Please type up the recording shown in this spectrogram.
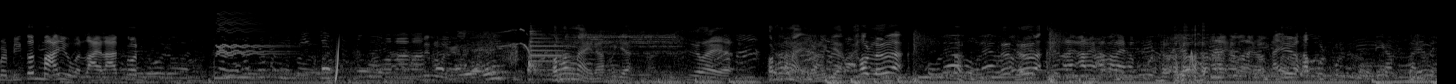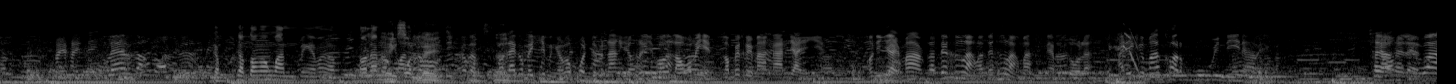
มันมีต้นไม้อยู่หลายล้านต้นไม่รู้เหมือนกันเขาทางไหนนะเมื่อกี้ คืออะไรอะ เขาทางไหนนะเมื่อกี้เขาเลอะอะเลอะเทอะอะอะไรครับอะไรครับพูดอะไรครับอะไรครับไอเออครับพูดพูดนี่ครับไอเออครับใครใครใครแรกกับกับตอนกลางวันเป็นไงบ้างครับตอนแรกไม่มีคนเลย Explain. ก็แบบตอนแรกก็ไม่คิดเหมือนกันว่าคนจะมานั่งเยอะขนาดนี้เพราะเราก็ไม่เห็นเราไม่เคยมางานใหญ่อย่างงี้วันนี้ใหญ่มากเราเต้นครึ่งหลังเราเต้นครึ่งหลังมาเนี่ยผมโดนแล้วอันนี้คือมาสคอตครูวินดี้นะครับใช่ครับชื่อว่า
